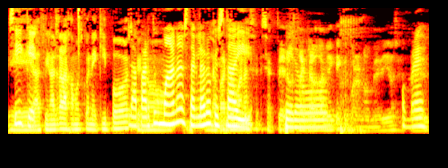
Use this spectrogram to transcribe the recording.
Sí, eh, que al final trabajamos con equipos. la que parte no- humana está claro la que está ahí. exacto. Pero, está Pero- claro también que hay que poner los medios. Hombre. eh,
